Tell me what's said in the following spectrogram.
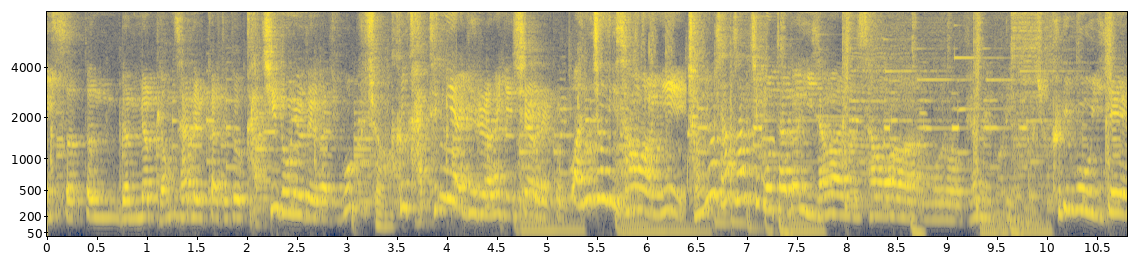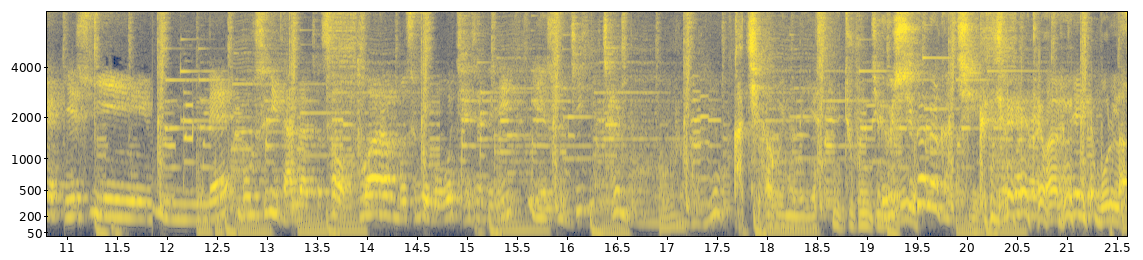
있었던 몇몇 병사들까지도 같이 동요돼가지고 그렇죠. 그 같은 이야기를 하기 시작을 했고 완전히 상황이 전혀 상상치 못하던 이상한 상황으로 변해버린 거죠. 그리고 이제 예수님의 모습이 달라져서 부활한 모습 을 보고 제자들이 예수인지 잘 모르거든요. 같이 가고 있는데 예수님이 누군지 몇 시간을 같이 그치, 대화는 몰라.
